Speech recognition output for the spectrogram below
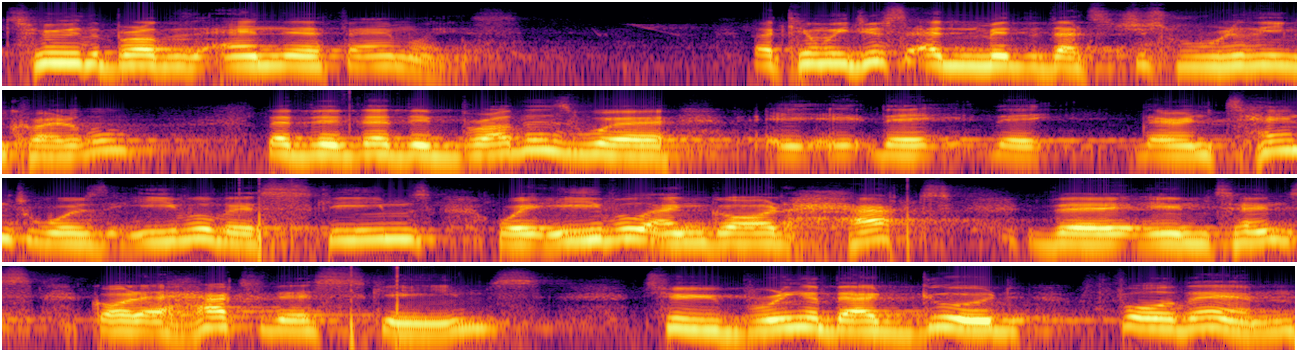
to the brothers and their families. Like, can we just admit that that's just really incredible? That the, that the brothers were, their intent was evil, their schemes were evil, and God hacked their intents, God hacked their schemes to bring about good for them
